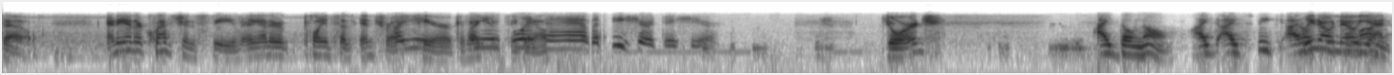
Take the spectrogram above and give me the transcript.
So, any other questions, Steve? Any other points of interest are you, here? Because I you can't think going what else. to have a T-shirt this year? George, I don't know. I I speak. I don't. we don't know yet.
